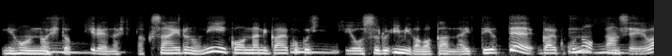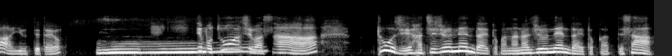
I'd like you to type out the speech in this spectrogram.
日本の人うん、綺麗な人たくさんいるのに、こんなに外国人起用する意味がわかんないって言って、外国の男性は言ってたよ。うん。でも当時はさ、当時80年代とか70年代とかってさ、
